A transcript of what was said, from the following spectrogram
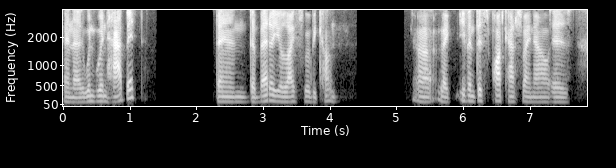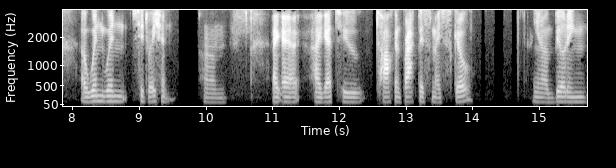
and a win-win habit, then the better your life will become. Uh, like even this podcast right now is a win-win situation. Um, I, I, I get to talk and practice my skill, you know, building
